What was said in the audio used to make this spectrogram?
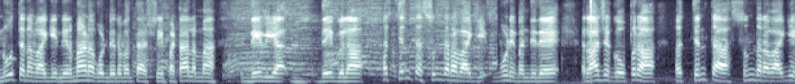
ನೂತನವಾಗಿ ನಿರ್ಮಾಣಗೊಂಡಿರುವಂತಹ ಶ್ರೀ ಪಟಾಲಮ್ಮ ದೇವಿಯ ದೇಗುಲ ಅತ್ಯಂತ ಸುಂದರವಾಗಿ ಮೂಡಿ ಬಂದಿದೆ. ರಾಜಗೋಪುರ ಅತ್ಯಂತ ಸುಂದರವಾಗಿ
